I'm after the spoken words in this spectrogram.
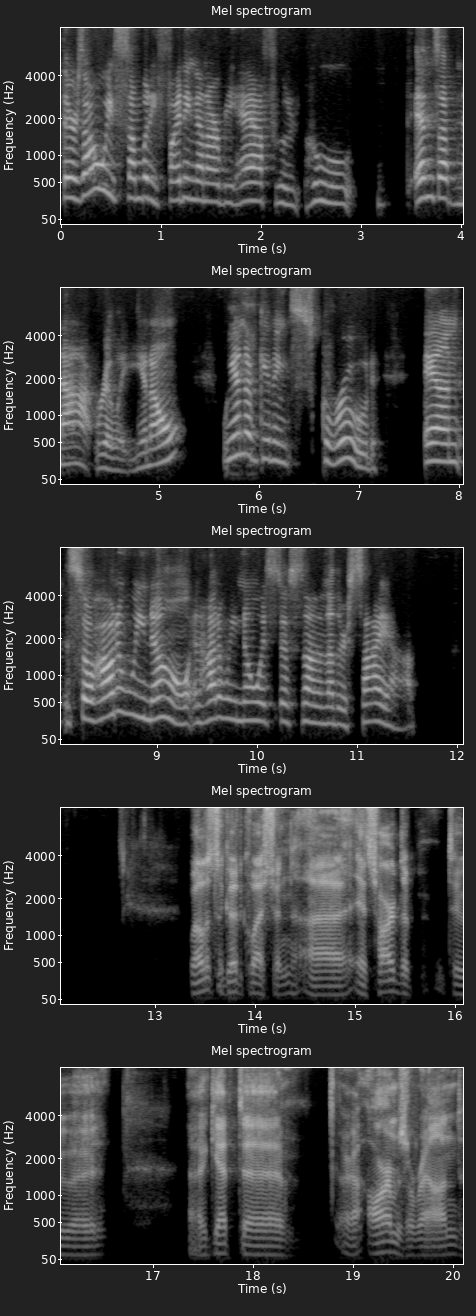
there's always somebody fighting on our behalf who who ends up not really, you know? We end up getting screwed. And so, how do we know? And how do we know it's just not another psyop? Well, it's a good question. Uh, it's hard to to uh, uh, get uh, arms around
